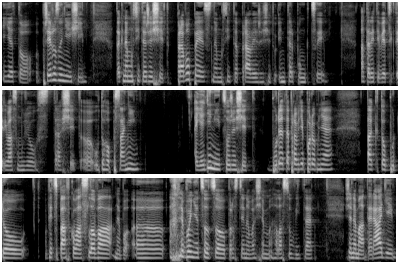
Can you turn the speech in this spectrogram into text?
je to přirozenější, tak nemusíte řešit pravopis, nemusíte právě řešit tu interpunkci a tady ty věci, které vás můžou strašit eh, u toho psaní. A jediný, co řešit budete pravděpodobně, tak to budou vycpávková slova nebo, uh, nebo něco, co prostě na vašem hlasu víte, že nemáte rádi.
